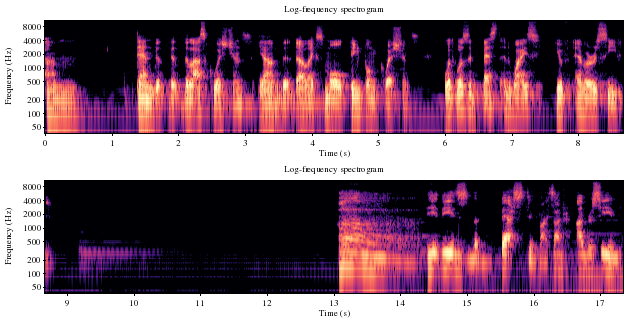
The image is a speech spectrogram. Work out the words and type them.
um, then the, the, the, last questions yeah they're like small ping pong questions what was the best advice you've ever received ah the, these the best advice I've, I've received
